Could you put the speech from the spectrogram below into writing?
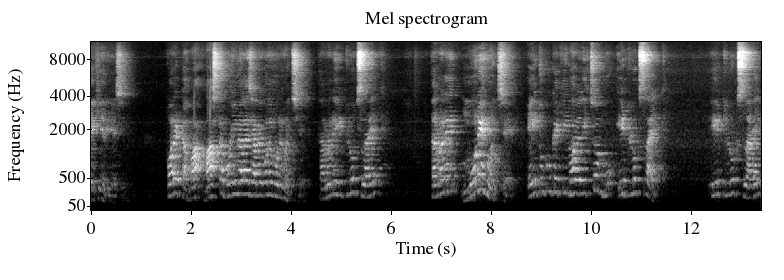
দেখিয়ে দিয়েছি। পরেরটা বাসটা বইমেলায় যাবে বলে মনে হচ্ছে। তার মানে ইট লুকস লাইক তার মানে মনে হচ্ছে। এইটুকুকে কীভাবে লিখছো? It looks like it looks like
